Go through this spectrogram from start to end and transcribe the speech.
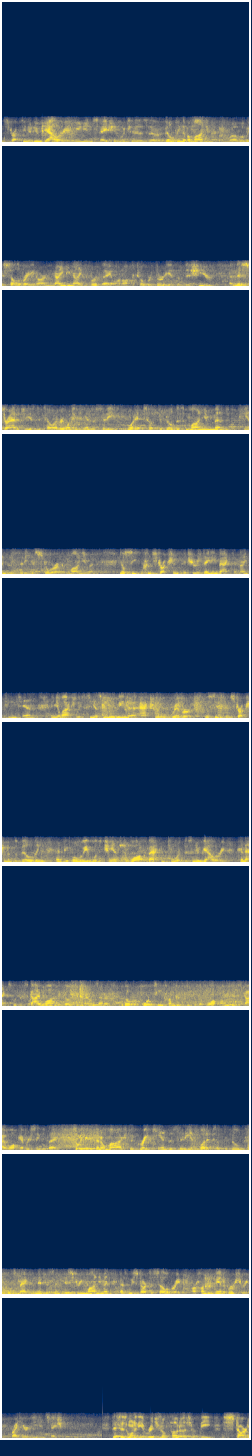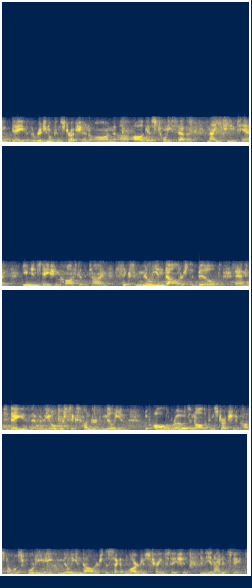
constructing a new gallery at Union Station, which is a building of a monument. Well, we'll be celebrating our 99th birthday on October 30th of this year. And this strategy is to tell everyone in Kansas City what it took to build this monumental Kansas City historic monument. You'll see construction pictures dating back to 1910, and you'll actually see us moving an actual river. You'll see the construction of the building, and people will be able to chance to walk back and forth. This new gallery connects with the skywalk that goes to Crown Center, with over 1,400 people that walk through this skywalk every single day. So we think it's an homage to great Kansas City and what it took to build this magnificent history monument as we start to celebrate our 100th anniversary right here at Union Station. This is one of the original photos of the starting date of the original construction on uh, August 27, 1910. Union Station cost at the time $6 million to build, and in today's that would be over 600 million. With all the roads and all the construction, it cost almost $48 million, the second largest train station in the United States.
